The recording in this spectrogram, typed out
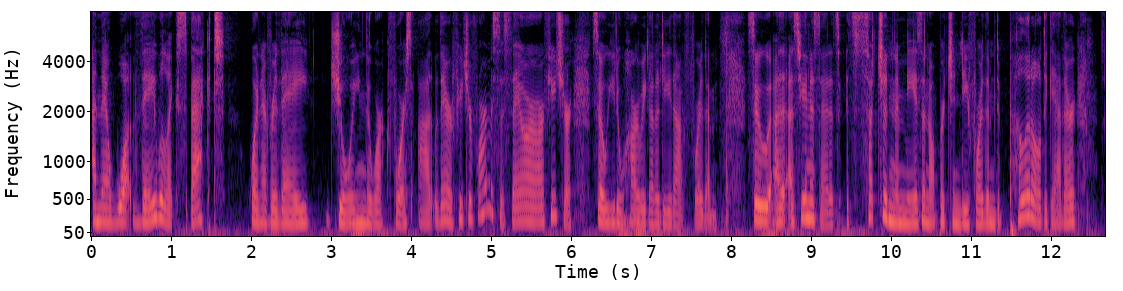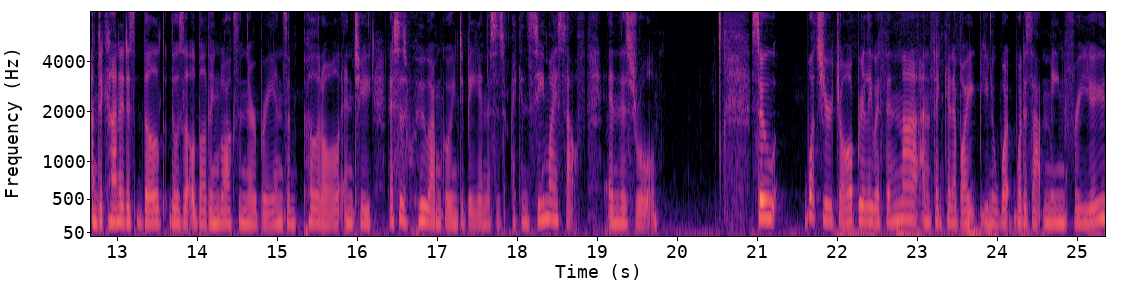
and then what they will expect whenever they join the workforce. Uh, they're future pharmacists, they are our future. So, you know, how are we going to do that for them? So, uh, as Fiona said, it's, it's such an amazing opportunity for them to pull it all together and to kind of just build those little building blocks in their brains and pull it all into this is who I'm going to be and this is, I can see myself in this role. So what's your job really within that and thinking about you know what what does that mean for you?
